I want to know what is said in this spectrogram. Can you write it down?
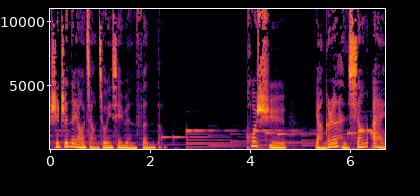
是真的要讲究一些缘分的。或许两个人很相爱，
